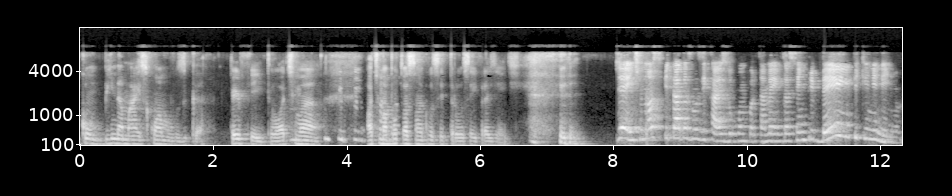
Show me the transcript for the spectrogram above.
combina mais com a música. Perfeito, ótima, ótima pontuação que você trouxe aí pra gente. Gente, o nosso Pitadas Musicais do Comportamento é sempre bem pequenininho.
